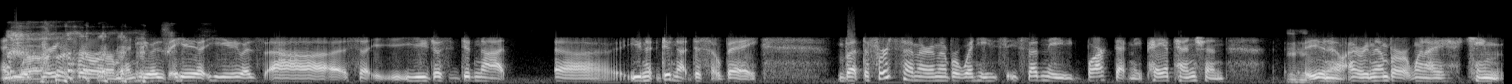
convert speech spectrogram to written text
And he was very firm, and he was he he was uh, so you just did not uh, you did not disobey. But the first time I remember when he, he suddenly barked at me, "Pay attention." Mm-hmm. You know, I remember when I came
